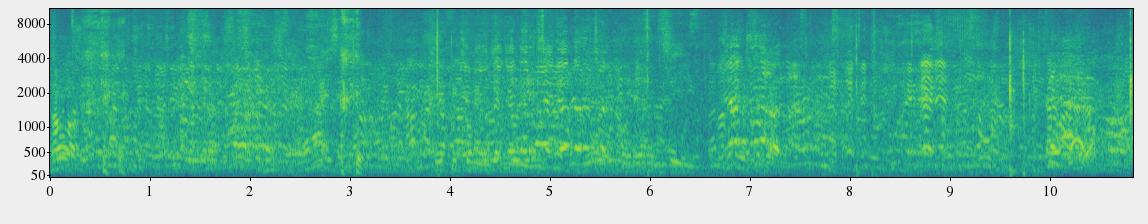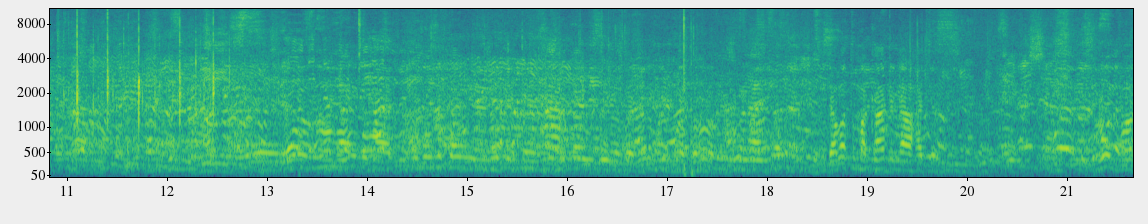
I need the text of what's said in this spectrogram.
Sawa. دعوت مكان ناحجز روح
